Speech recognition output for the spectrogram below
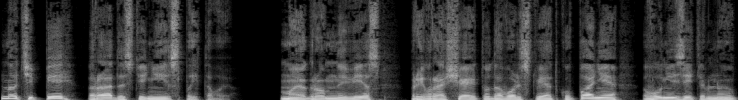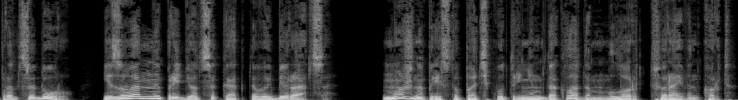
но теперь радости не испытываю. Мой огромный вес превращает удовольствие от купания в унизительную процедуру. Из ванны придется как-то выбираться. «Можно приступать к утренним докладам, лорд Райвенкорт?»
